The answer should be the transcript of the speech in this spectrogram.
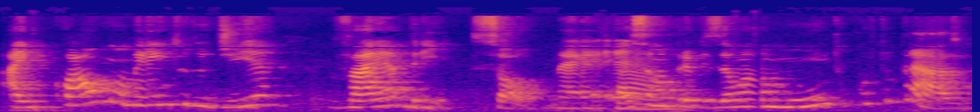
a em qual momento do dia vai abrir sol, né? Tá. Essa é uma previsão a muito curto prazo.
